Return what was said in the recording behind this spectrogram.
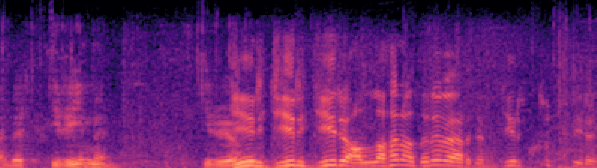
Ayberk gireyim mi? Giriyor. Gir gir gir Allah'ın adını verdim. Gir tut birini.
